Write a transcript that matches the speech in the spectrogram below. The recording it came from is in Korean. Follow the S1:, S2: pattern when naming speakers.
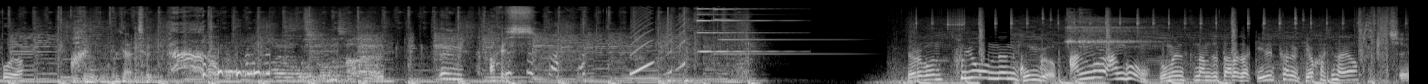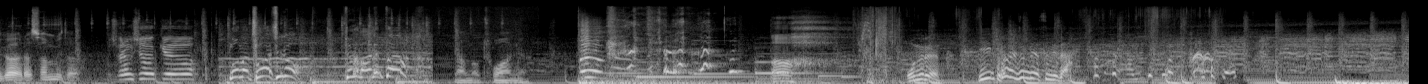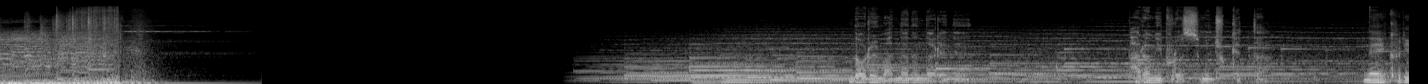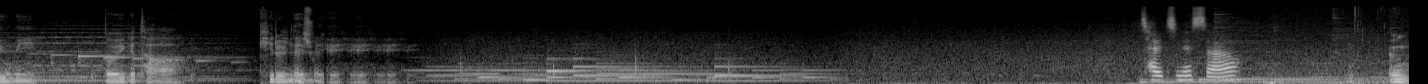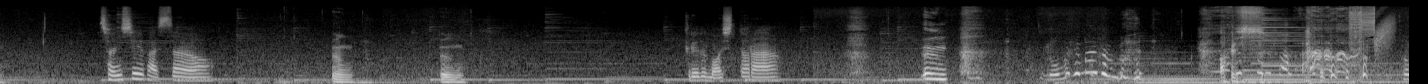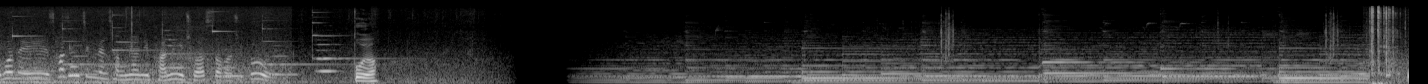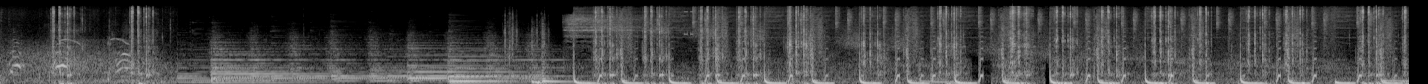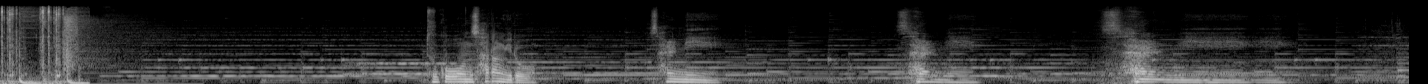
S1: 또요? 아니 문이 안 열려.
S2: 아, 옷이 너무 작아요.
S1: 응. 아이씨. 여러분 후유 없는 공급 안물 안궁 로맨스 남자 따라잡기 1편을 기억하시나요?
S3: 제가 알아서 합니다.
S2: 촬영 시작할게요.
S1: 너 나 좋아 싫어 대답 안 했다 나 너 좋아하냐? 아 오늘은 2편을 준비했습니다
S3: 너를 만나는 날에는 바람이 불었으면 좋겠다.
S4: 내 그리움이 너에게 다 길을 내주게.
S5: 잘 지냈어요?
S4: 응,
S5: 전시회 봤어요.
S4: 응, 응,
S5: 그래도 멋있더라.
S4: 응.
S6: 너무 해맑은 거
S1: 아이씨.
S6: 저번에 사진 찍는 장면이 반응이 좋았어가지고.
S1: 또요?
S4: 두고 온 사랑 위로 삶이 삶이 삶이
